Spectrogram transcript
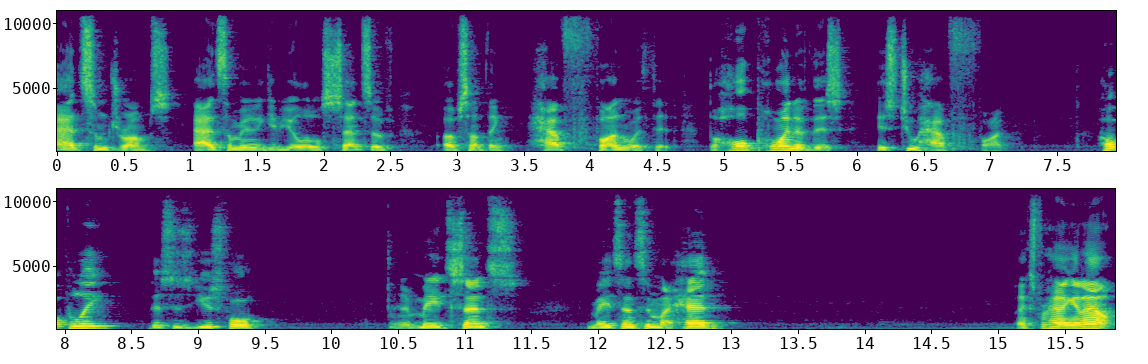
Add some drums. Add something to give you a little sense of, of something. Have fun with it. The whole point of this is to have fun. Hopefully, this is useful and it made sense. It made sense in my head. Thanks for hanging out.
